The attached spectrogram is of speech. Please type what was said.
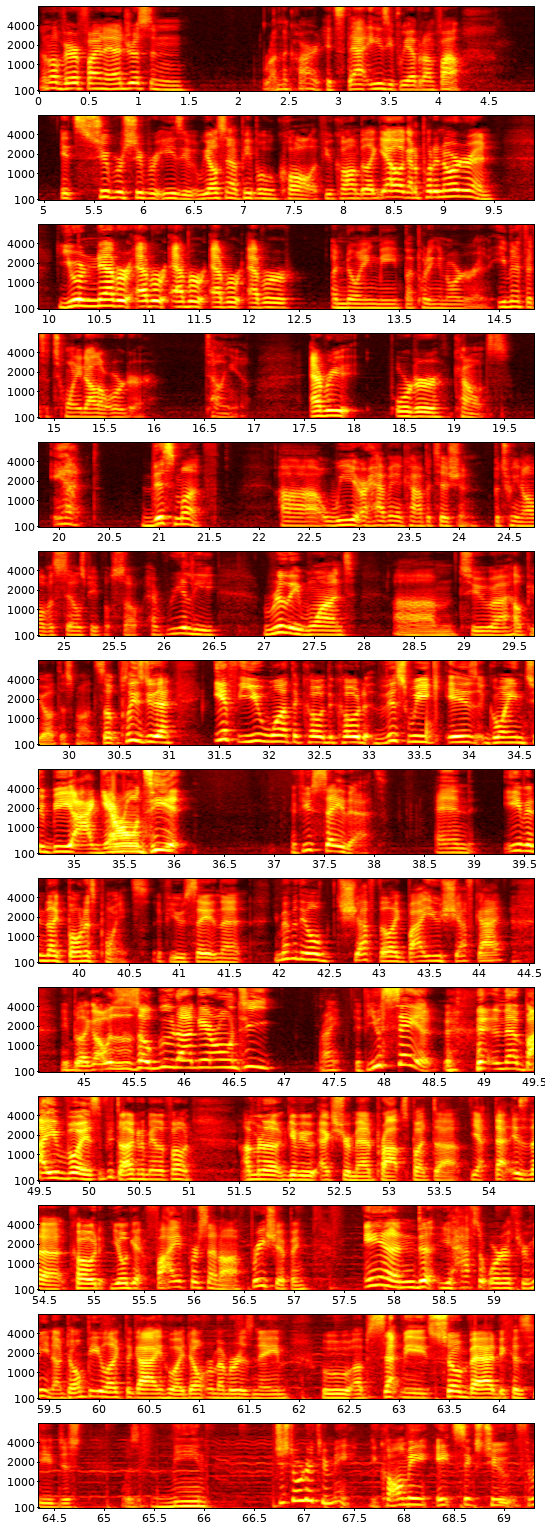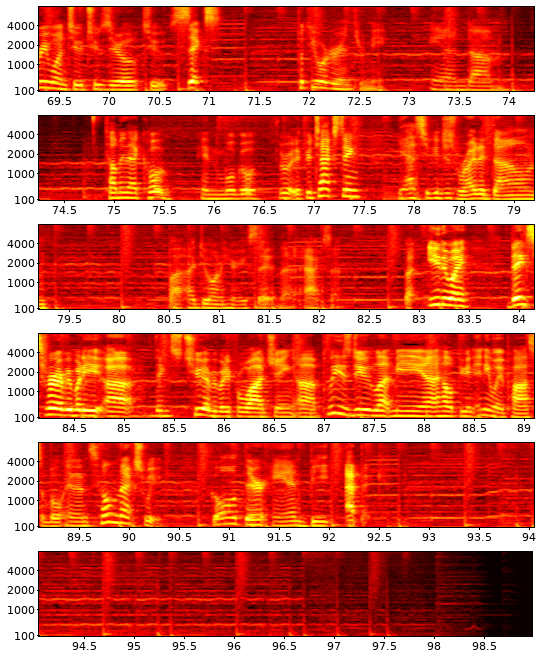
And I'll verify an address and run the card. It's that easy if we have it on file. It's super, super easy. We also have people who call. If you call and be like, yo, I got to put an order in, you're never, ever, ever, ever, ever annoying me by putting an order in, even if it's a $20 order. I'm telling you, every order counts. And this month, uh, we are having a competition between all of us salespeople. So I really, really want um, to uh, help you out this month. So please do that if you want the code, the code this week is going to be I guarantee it. If you say that, and even like bonus points, if you say it in that, you remember the old chef, the like Bayou chef guy? He'd be like, "Oh, this is so good, I guarantee." Right? If you say it in that Bayou voice, if you're talking to me on the phone, I'm gonna give you extra mad props. But uh, yeah, that is the code. You'll get five percent off, free shipping and you have to order through me. Now, don't be like the guy who I don't remember his name, who upset me so bad because he just was mean. Just order through me. You call me 862 312 2026. Put the order in through me and um, tell me that code, and we'll go through it. If you're texting, yes, you can just write it down. but I do want to hear you say it in that accent. But either way, thanks for everybody. Uh, thanks to everybody for watching. Uh, please do let me uh, help you in any way possible. And until next week, go out there and be epic.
